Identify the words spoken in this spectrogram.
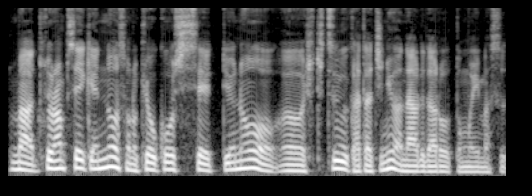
まあ、トランプ政権のその強硬姿勢っていうのを引き継ぐ形にはなるだろうと思います。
